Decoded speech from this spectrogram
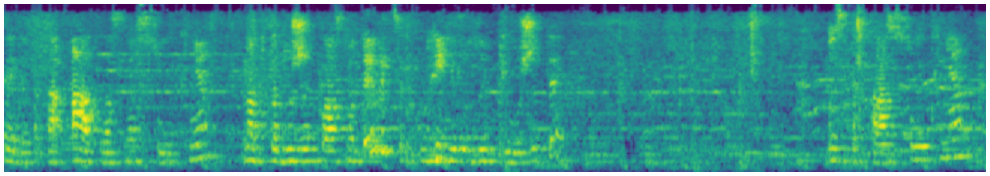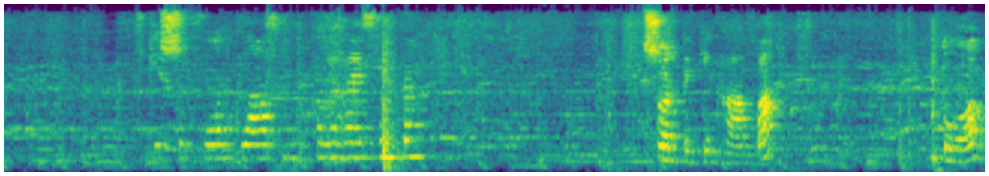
Це йде така атласна сукня. Вона така дуже класно дивиться, коли її розутюжити. Ось така сукня. Такий шифон класний, така легесенька. Шортики капа. Топ.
